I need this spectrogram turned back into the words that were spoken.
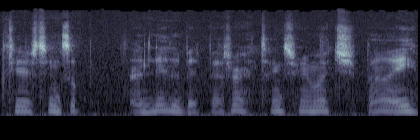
clears things up a little bit better. Thanks very much. Bye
